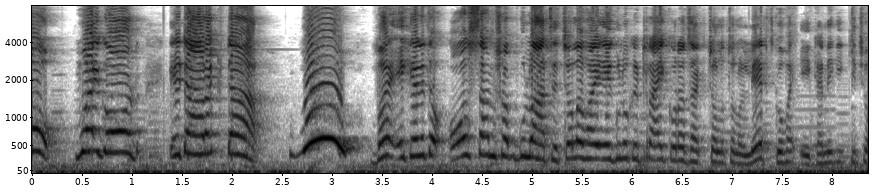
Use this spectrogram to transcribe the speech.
ও মাই গড এটা আরেকটা। ভাই, এখানে তো অসাম সবগুলো আছে। চলো ভাই, এগুলোকে ট্রাই করা যাক। চলো চলো লেটস গো ভাই, এখানে কি কিছু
